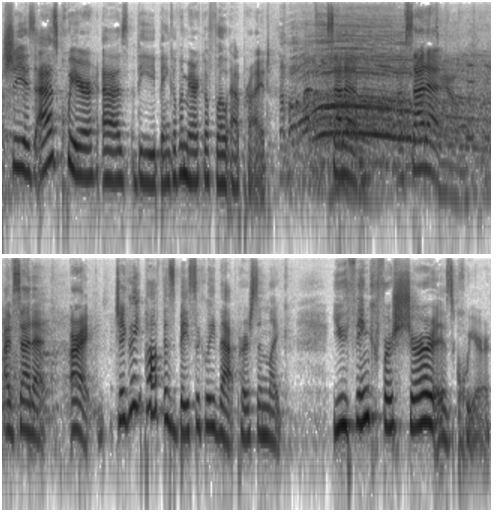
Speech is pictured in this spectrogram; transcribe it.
she is as queer as the Bank of America float at Pride. Said it. I've said it. I've said it. All right. Jigglypuff is basically that person like you think for sure is queer.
